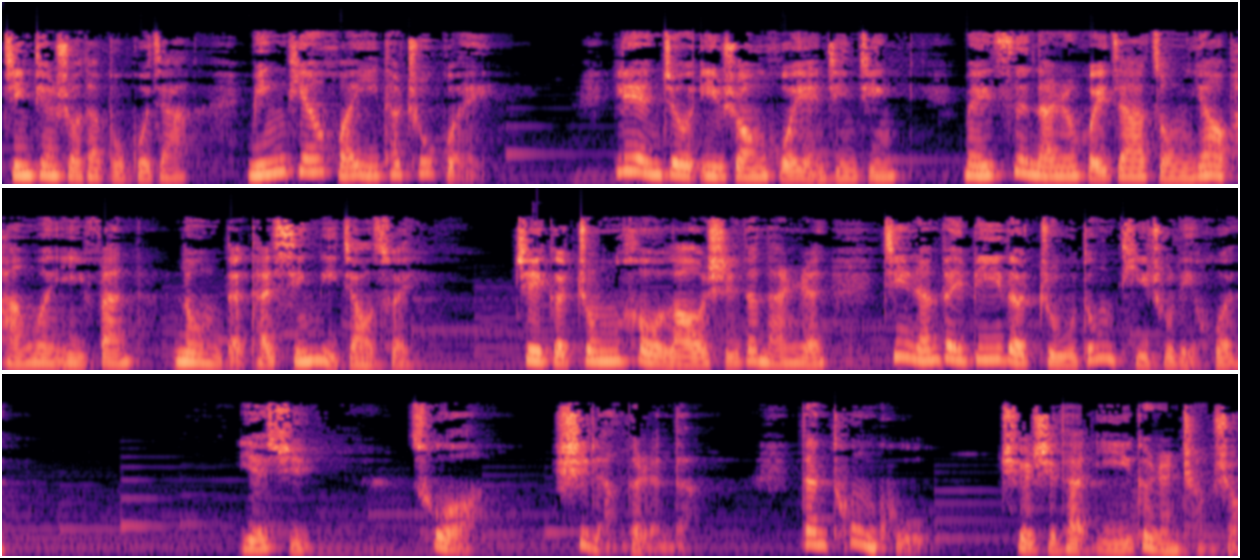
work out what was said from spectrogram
今天说她不顾家，明天怀疑她出轨，练就一双火眼金睛，每次男人回家总要盘问一番，弄得她心力交瘁。这个忠厚老实的男人，竟然被逼得主动提出离婚。也许，错是两个人的，但痛苦却是他一个人承受。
